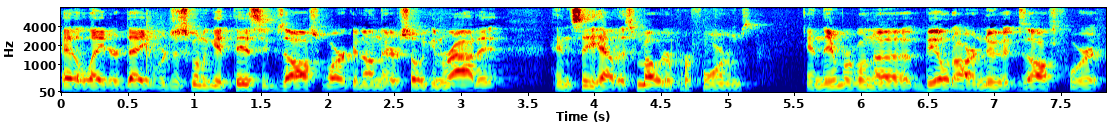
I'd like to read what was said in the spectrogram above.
at a later date. We're just going to get this exhaust working on there so we can ride it and see how this motor performs. And then we're going to build our new exhaust for it.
